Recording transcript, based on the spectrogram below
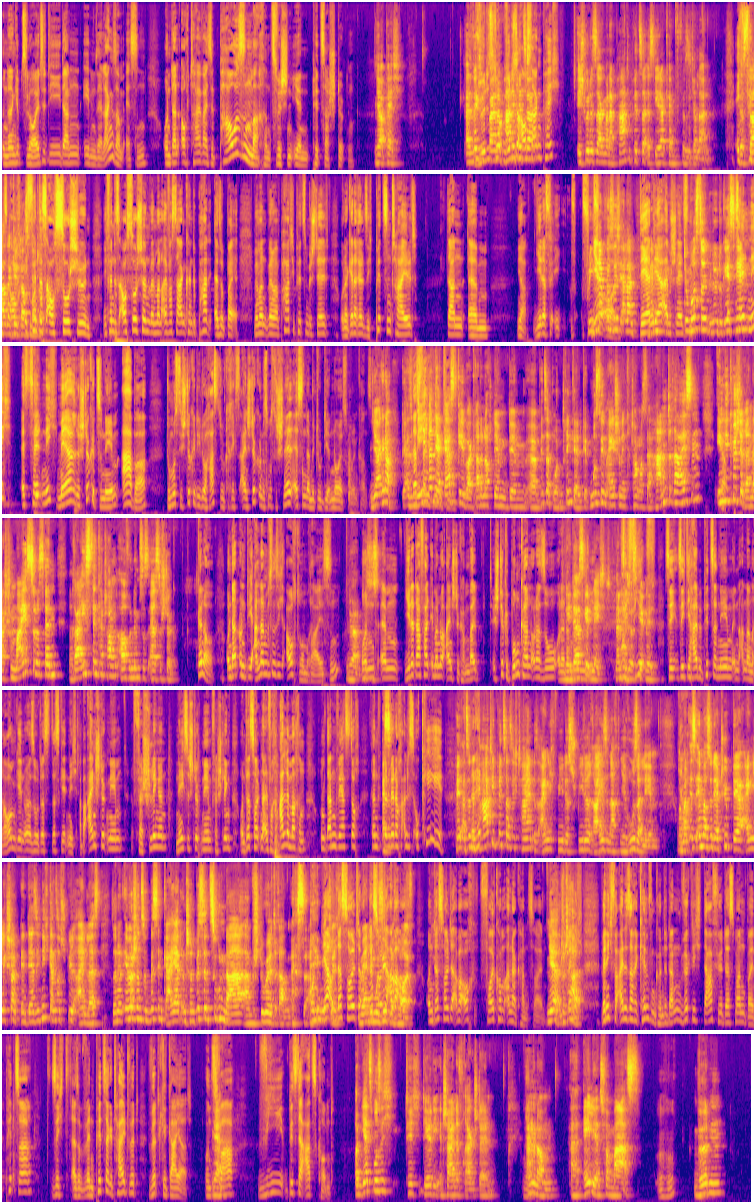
Und dann gibt's Leute, die dann eben sehr langsam essen und dann auch teilweise Pausen machen zwischen ihren Pizzastücken. Ja, Pech. Also wirklich Würdest bei einer du, würdest du auch sagen Pech? Ich würde sagen, bei einer Partypizza ist jeder kämpft für sich allein. Ich Das- finde da das ich find das auch so schön. Ich finde es auch so schön, wenn man einfach sagen könnte, Party, also bei, wenn man, wenn man Partypizzen bestellt oder generell sich Pizzen teilt, dann, ähm, ja, jeder für, free Jeder for für all. sich allein. Der, Wenn- der am schnellsten. Du musst, du, du es gehst zählt hin. nicht, es zählt nicht, mehrere Stücke zu nehmen, aber du musst die Stücke, die du hast, du kriegst ein Stück und das musst du schnell essen, damit du dir ein neues holen kannst. Ja, genau. Also Das während der. Gastgeber gerade noch dem, dem äh, Pizzabrot ein Trinkgeld gibt, musst du ihm eigentlich schon den Karton aus der Hand reißen, in Ja. die Küche rennen, da schmeißt du das hin, reißt den Karton auf und nimmst das erste Stück. Genau. Und dann, und die anderen müssen sich auch drum reißen. Ja, Und ähm, jeder darf halt immer nur ein Stück haben, weil Stücke bunkern oder so oder Nee, dann das geht nicht. Nein, sich, das vier, geht nicht. Sich, sich die halbe Pizza nehmen, in einen anderen Raum gehen oder so, das, das geht nicht. Aber ein Stück nehmen, verschlingen, nächstes Stück nehmen, verschlingen und das sollten einfach alle machen und dann wär's doch, dann, dann wäre doch alles okay. Also eine Partypizza sich teilen ist eigentlich wie das Spiel Reise nach Jerusalem. Und man ist immer so der Typ, der eigentlich schon, der, sich nicht ganz aufs Spiel einlässt, sondern immer schon so ein bisschen geiert und schon ein bisschen zu nah am Stuhl dran ist. Und ja, und das sollte, und das sollte aber auch, und das sollte aber auch vollkommen anerkannt sein. Ja, also total. Wenn ich, wenn ich für eine Sache kämpfen könnte, dann wirklich dafür, dass man bei Pizza sich, also wenn Pizza geteilt wird, wird gegeiert. Und Ja. zwar wie, bis der Arzt kommt. Und jetzt muss ich dich, dir die entscheidende Frage stellen. Angenommen, äh, Aliens vom Mars Mhm. würden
